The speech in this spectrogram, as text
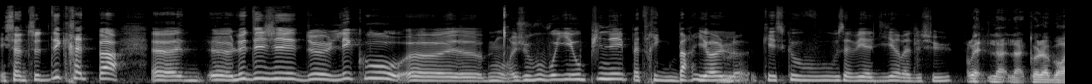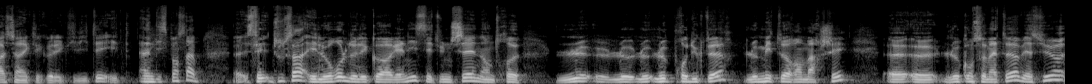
Et ça ne se décrète pas. Euh, euh, le DG de l'éco, euh, je vous voyais opiner, Patrick Bariol. Mm. Qu'est-ce que vous avez à dire là-dessus? Ouais, la, la collaboration avec les collectivités est indispensable. Euh, c'est tout ça et le rôle de l'éco-organisme, c'est une chaîne entre le, le, le- producteur, le metteur en marché, euh, euh, le consommateur, bien sûr,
